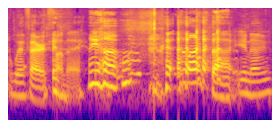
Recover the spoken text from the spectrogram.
We're very funny. Yeah, I like that, you know.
